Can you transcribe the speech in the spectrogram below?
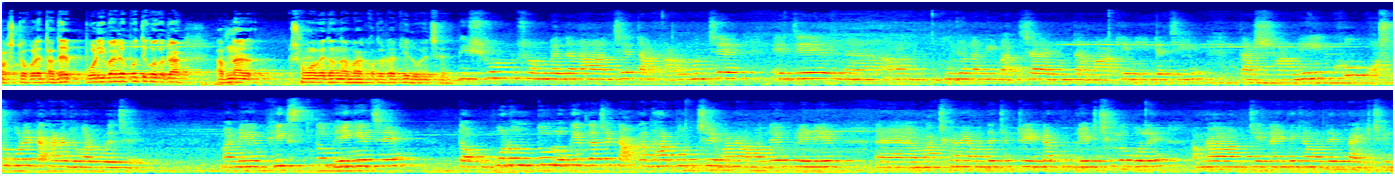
কষ্ট করে তাদের পরিবারের প্রতি কতটা আপনার সমবেদনা বা কতটা কি রয়েছে? ভীষণ সমবেদনা আছে তার কারণ হচ্ছে এই যে আমার দুজন আমি বাচ্চা এবং তার মাকে নিয়ে গেছি। তার স্বামী খুব কষ্ট করে টাকাটা জোগাড় করেছে। মানে ফিক্স তো ভেঙেছে, তা উপরন্তু লোকের কাছে টাকা ধার করছে। মানে আমাদের প্লেনের মাঝখানে আমাদের যে ট্রেনটা খুব লেট ছিল বলে আমরা চেন্নাই থেকে আমাদের ফ্লাইট ছিল,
